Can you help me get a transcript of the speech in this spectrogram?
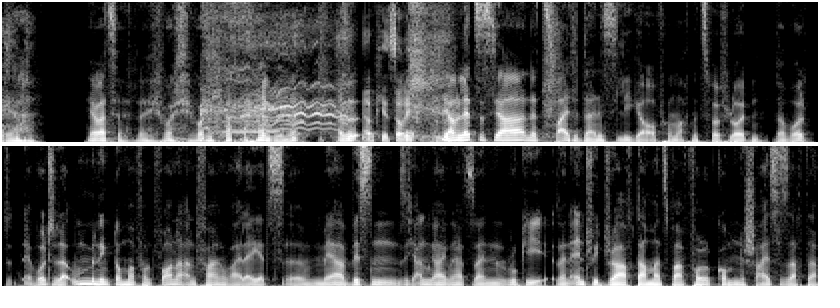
ja. Ja, warte, ich wollte ich wollte nicht gerade drauf eingehen, ne? Also, Okay, sorry. wir haben letztes Jahr eine zweite Dynasty-Liga aufgemacht mit zwölf Leuten. Da wollt, er wollte da unbedingt nochmal von vorne anfangen, weil er jetzt äh, mehr Wissen sich angeeignet hat. Sein Rookie, sein Entry-Draft damals war vollkommene Scheiße, sagt er.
